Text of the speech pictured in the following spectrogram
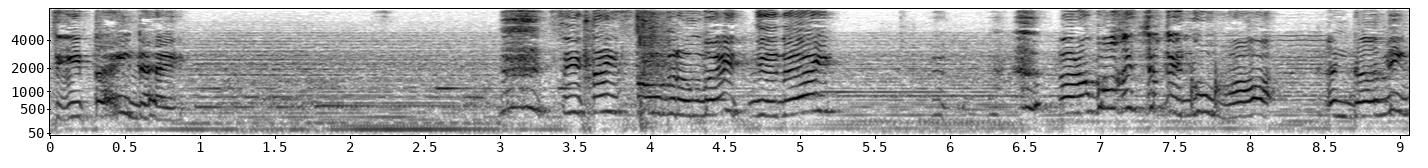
Si Itay, Nay. Si Itay, sobrang bait niya, Nay. Pero bakit siya kinuha? Ang daming,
